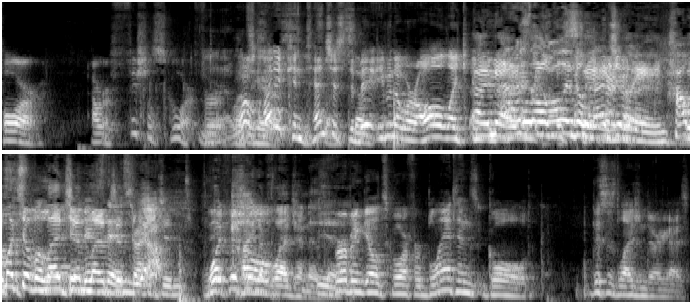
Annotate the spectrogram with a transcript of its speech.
for our official score for Yeah, well, let's quite a contentious So- debate, even though we're all like I know. We're all calling the the same legend. range. How This much of a legend is legend, this, legend, right? legend. what official- kind of legend is it? Bourbon Guild score for Blanton's Gold. This is legendary, guys.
